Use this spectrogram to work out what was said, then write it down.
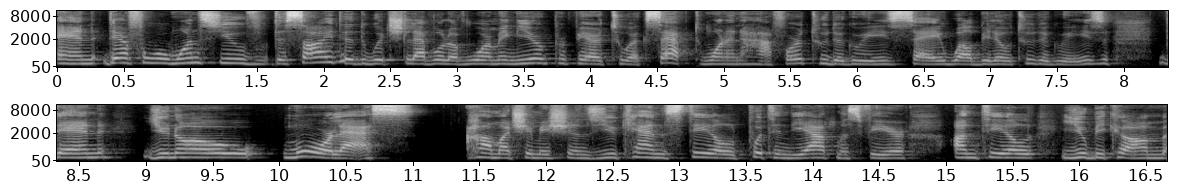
And therefore, once you've decided which level of warming you're prepared to accept, one and a half or two degrees, say well below two degrees, then you know more or less how much emissions you can still put in the atmosphere until you become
